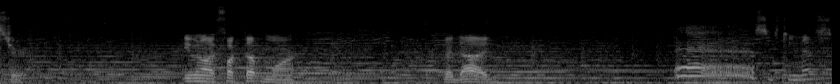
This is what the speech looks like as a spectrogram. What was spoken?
faster. Even though I fucked up more. I died. Eh, 16 minutes.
